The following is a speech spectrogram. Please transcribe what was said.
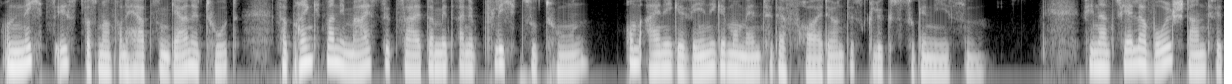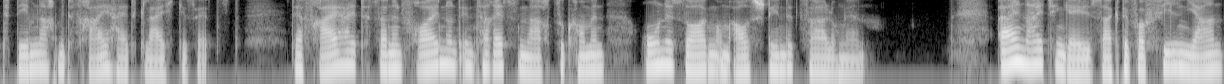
und nichts ist, was man von Herzen gerne tut, verbringt man die meiste Zeit damit, eine Pflicht zu tun, um einige wenige Momente der Freude und des Glücks zu genießen. Finanzieller Wohlstand wird demnach mit Freiheit gleichgesetzt, der Freiheit, seinen Freuden und Interessen nachzukommen, ohne Sorgen um ausstehende Zahlungen. Earl Nightingale sagte vor vielen Jahren,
